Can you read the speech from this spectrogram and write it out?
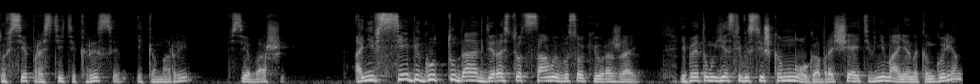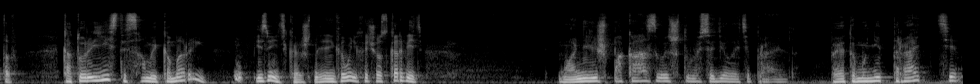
то все, простите, крысы и комары, все ваши, Они все бегут туда, где растет самый высокий урожай. И поэтому, если вы слишком много обращаете внимание на конкурентов, которые есть те самые комары, ну, извините, конечно, я никого не хочу оскорбить, но они лишь показывают, что вы все делаете правильно. Поэтому не тратьте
